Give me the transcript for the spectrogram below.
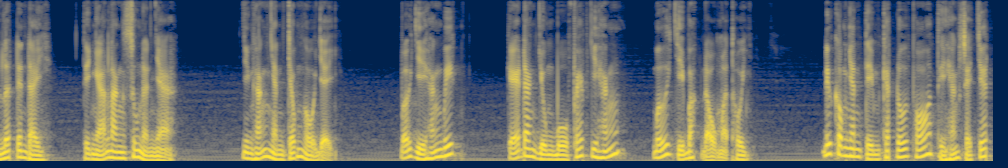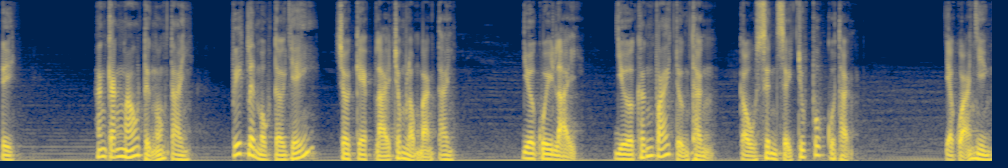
lết đến đây Thì ngã lăn xuống nền nhà. Nhưng hắn nhanh chóng ngồi dậy. Bởi vì hắn biết Kẻ đang dùng bùa phép với hắn Mới chỉ bắt đầu mà thôi. Nếu không nhanh tìm cách đối phó Thì hắn sẽ chết đi. Hắn cắn máu từ ngón tay, Viết lên một tờ giấy Rồi kẹp lại trong lòng bàn tay. Vừa quỳ lại, Vừa khấn vái tượng thần, Cầu xin sự chúc phúc của thần. Và quả nhiên,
